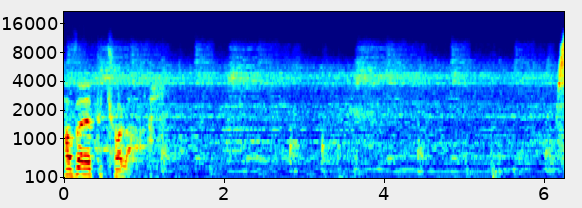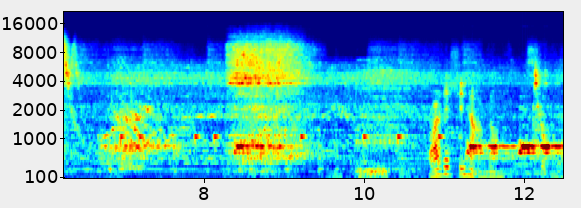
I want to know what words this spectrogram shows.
Hover Patroller. Why does she not have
